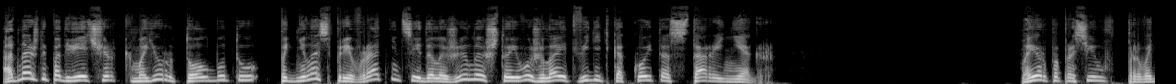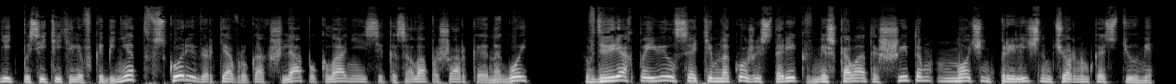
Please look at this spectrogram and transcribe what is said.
Однажды под вечер к майору Толбуту поднялась привратница и доложила, что его желает видеть какой-то старый негр. Майор попросил проводить посетителя в кабинет, вскоре, вертя в руках шляпу, кланяясь и косолапо шаркая ногой, в дверях появился темнокожий старик в мешковато сшитом, но очень приличном черном костюме.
